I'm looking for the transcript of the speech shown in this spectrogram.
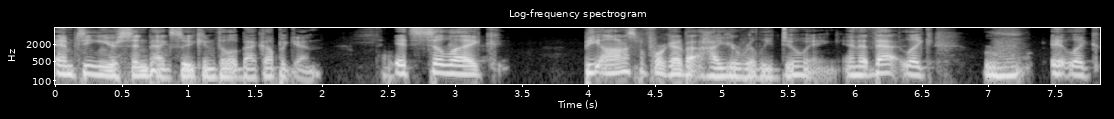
emptying your sin bag so you can fill it back up again. It's to like be honest before God about how you're really doing, and that that like it like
